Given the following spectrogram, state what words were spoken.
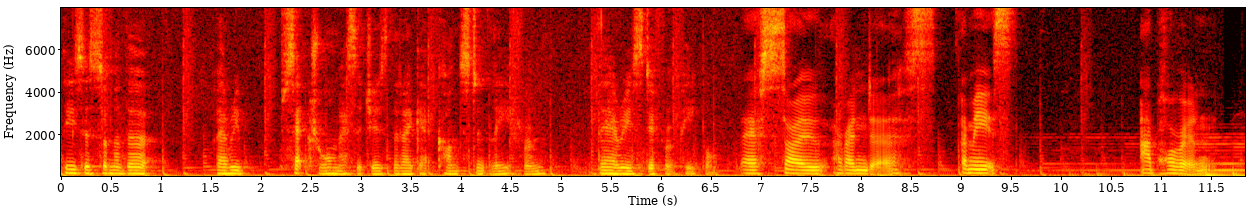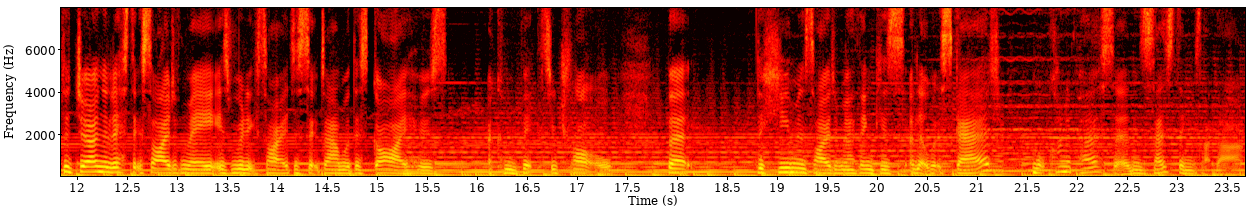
These are some of the very sexual messages that I get constantly from various different people. They're so horrendous. I mean, it's abhorrent. The journalistic side of me is really excited to sit down with this guy who's a convicted troll, but the human side of me, I think, is a little bit scared. What kind of person says things like that?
